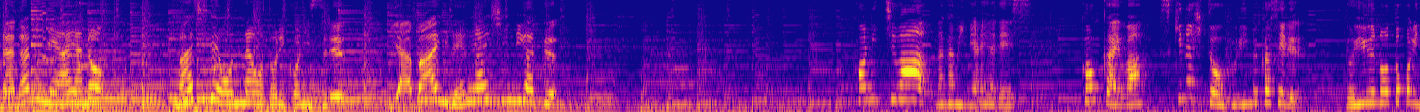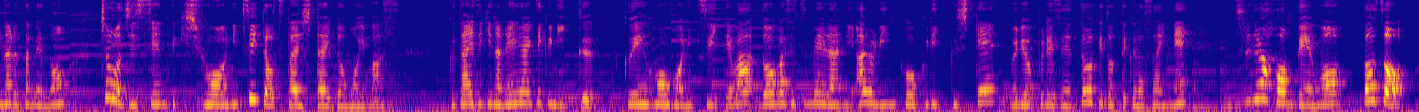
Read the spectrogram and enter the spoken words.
長峰綾のマジで女を虜にするヤバい恋愛心理学。こんにちは長峰彩です。今回は好きな人を振り向かせる余裕の男になるための超実践的手法についてお伝えしたいと思います。具体的な恋愛テクニック復縁方法については動画説明欄にあるリンクをクリックして無料プレゼントを受け取ってくださいね。それでは本編をどうぞ。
